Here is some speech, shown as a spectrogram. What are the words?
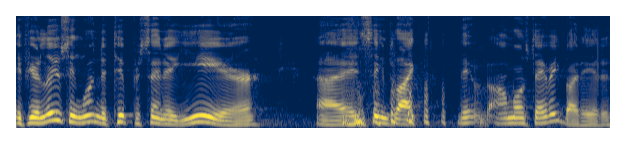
if you're losing 1% to 2% a year, uh, it seems like almost everybody at a,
